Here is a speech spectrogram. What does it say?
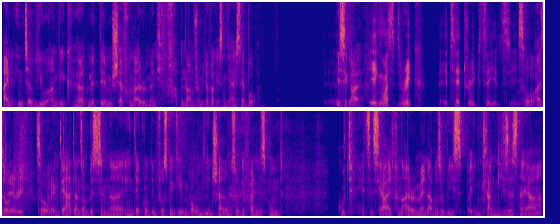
ein Interview angehört mit dem Chef von Ironman. Ich habe den Namen schon wieder vergessen. Wie heißt der Bob? Ist egal. Irgendwas, Rick. Cedric. So, also, so, und der hat dann so ein bisschen ne, Hintergrundinfos gegeben, warum die Entscheidung so gefallen ist. Und gut, jetzt ist er halt von Ironman, aber so wie es bei ihm klang, hieß es, naja,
